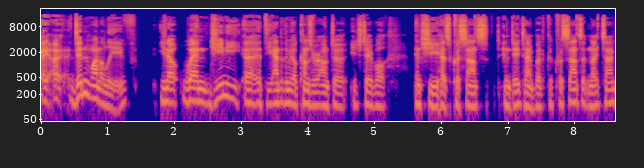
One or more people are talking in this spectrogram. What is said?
I, I didn't want to leave. You know, when Genie uh, at the end of the meal comes around to each table and she has croissants in daytime, but the croissants at nighttime,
